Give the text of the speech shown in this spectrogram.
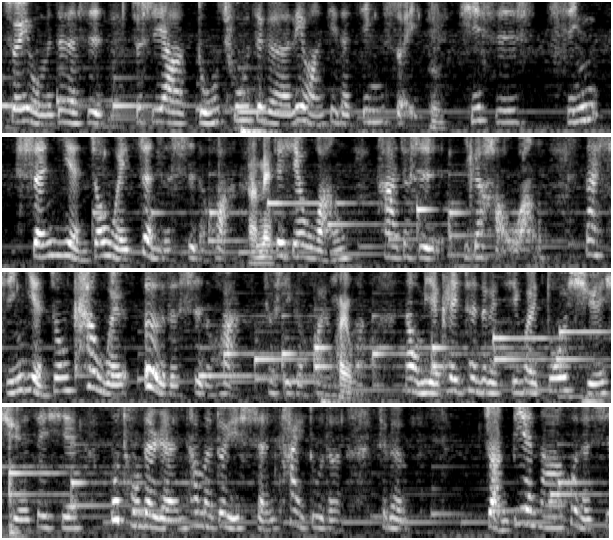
所以，我们真的是就是要读出这个列王记的精髓。嗯，其实行神眼中为正的事的话，这些王他就是一个好王；那行眼中看为恶的事的话，就是一个坏王。那我们也可以趁这个机会多学学这些不同的人，他们对于神态度的这个转变啊，或者是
